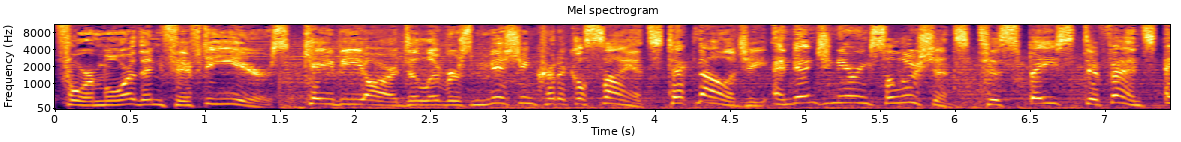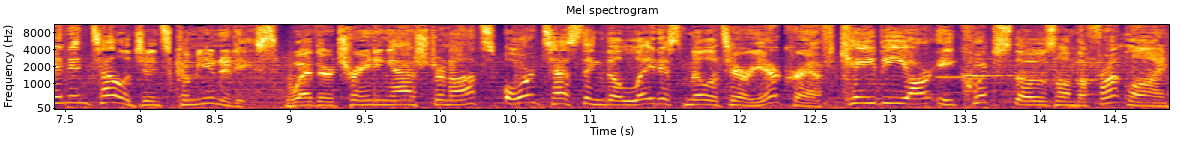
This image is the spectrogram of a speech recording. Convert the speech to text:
For more than 50 years, KBR delivers mission critical science, technology, and engineering solutions to space, defense, and intelligence communities. Whether training astronauts or testing the latest military aircraft, KBR equips those on the front line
